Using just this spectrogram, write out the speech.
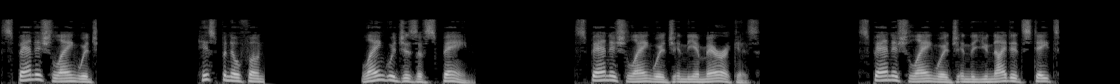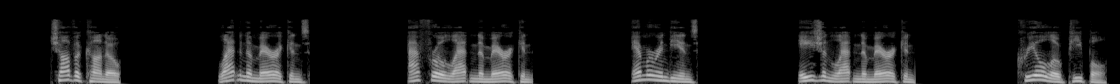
Spanish language Hispanophone Languages of Spain Spanish language in the Americas. Spanish language in the United States. Chavacano. Latin Americans. Afro-Latin American. Amerindians. Asian Latin American. Criollo people.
